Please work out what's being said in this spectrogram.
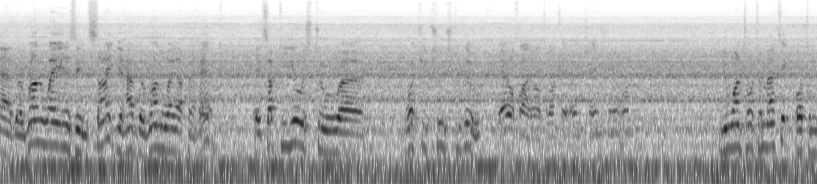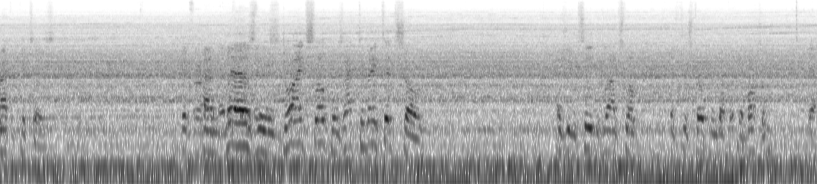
Yeah, the runway is in sight. You have the runway up ahead. It's up to you as to uh, what you choose to do. Yeah, we'll an automatic and change the one. You want automatic? Automatic it is. And there's the glide slope is activated. So, as you can see, the glide slope It's just opened up at the bottom. Yeah.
